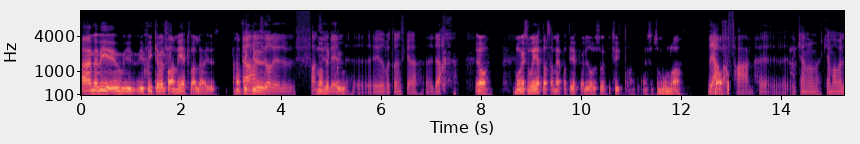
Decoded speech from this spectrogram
Nej men vi, vi, vi skickar väl fram Ekvall där ju. Han fick ja, han ju körde, det fanns någon ju lektion. del eh, i övrigt att önska eh, där. Ja, många som retar sig med på att Ekvall gör det så på Twitter. Som undrar Ja, varför. vad fan. Eh, det kan, kan man väl,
